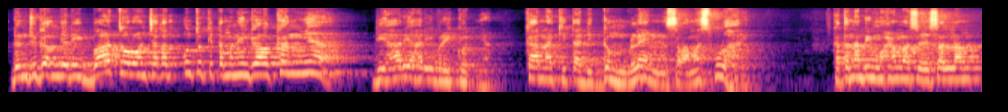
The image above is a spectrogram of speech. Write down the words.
dan juga menjadi batu loncatan untuk kita meninggalkannya di hari-hari berikutnya karena kita digembleng selama 10 hari. Kata Nabi Muhammad SAW,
